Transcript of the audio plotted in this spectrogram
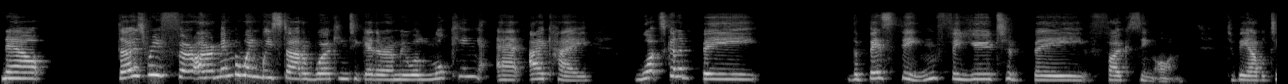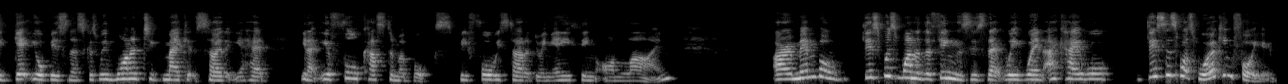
Now, those refer, I remember when we started working together and we were looking at, okay, what's going to be the best thing for you to be focusing on to be able to get your business because we wanted to make it so that you had you know your full customer books before we started doing anything online i remember this was one of the things is that we went okay well this is what's working for you.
